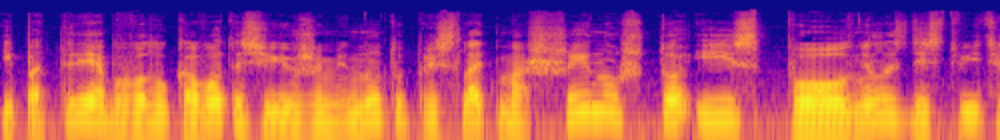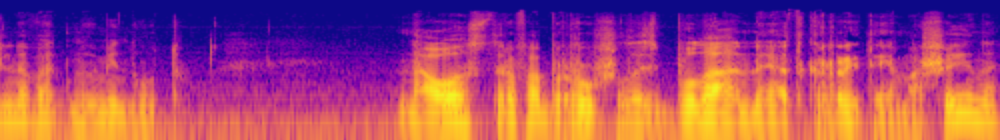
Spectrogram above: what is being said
и потребовал у кого-то сию же минуту прислать машину, что и исполнилось действительно в одну минуту. На остров обрушилась буланная открытая машина,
